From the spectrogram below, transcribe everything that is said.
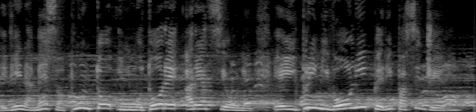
e viene messo a punto il motore a reazione e i primi voli per i passeggeri.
